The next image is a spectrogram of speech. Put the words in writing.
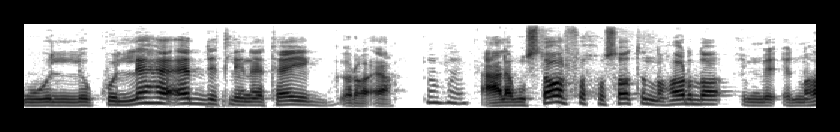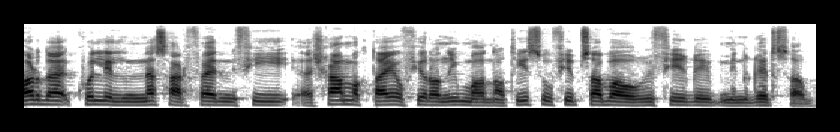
واللي كلها أدت لنتائج رائعة. على مستوى الفحوصات النهارده النهارده كل الناس عارفاه إن في أشعة مقطعية وفي رنين مغناطيسي وفي بصبغه وفي من غير صبغه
